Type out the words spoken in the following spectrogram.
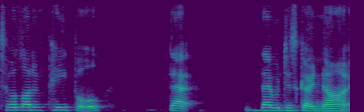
to a lot of people that they would just go no.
